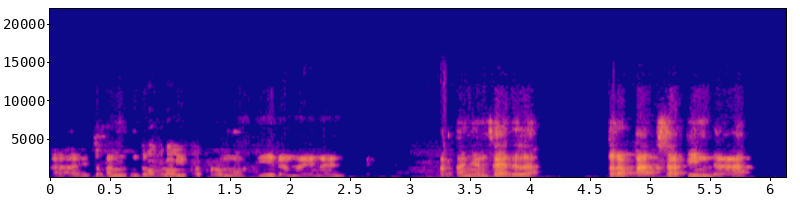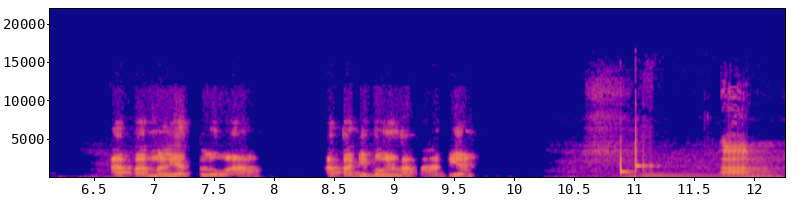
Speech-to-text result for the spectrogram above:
Uh, itu kan untuk pergi ke promosi dan lain-lain. Pertanyaan saya adalah terpaksa pindah, apa melihat peluang, apa dibohongin Pak Hadian? Um,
